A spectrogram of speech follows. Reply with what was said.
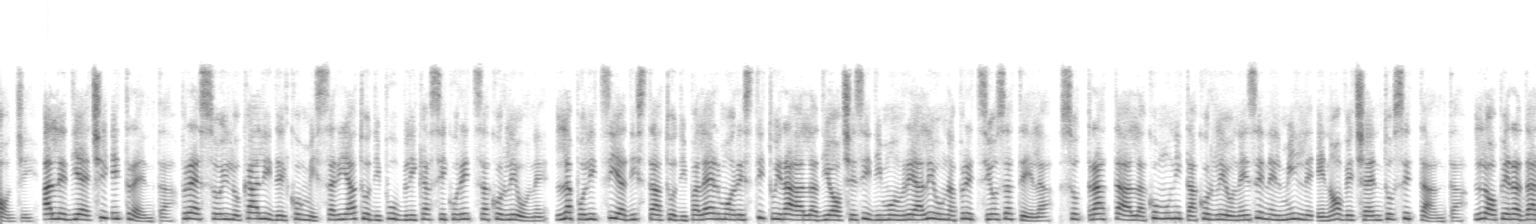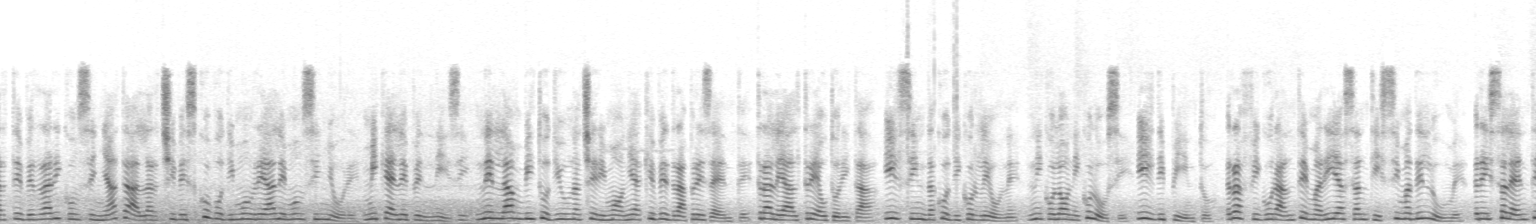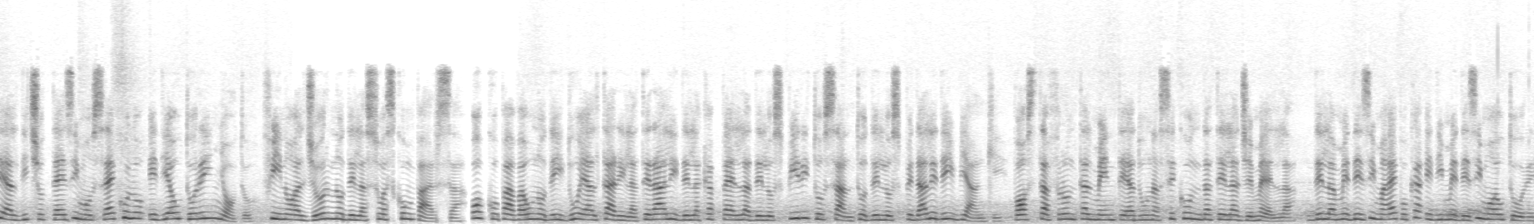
Oggi, alle 10.30, presso i locali del Commissariato di Pubblica Sicurezza Corleone, la Polizia di Stato di Palermo restituirà alla Diocesi di Monreale una preziosa tela, sottratta alla comunità corleonese nel 1970. L'opera d'arte verrà riconsegnata all'Arcivescovo di Monreale Monsignore Michele Pennisi, nell'ambito di una cerimonia che vedrà presente, tra le altre autorità, il sindaco di Corleone, Nicolò Nicolosi, il dipinto, raffigurante Maria Santissima del Lume nome, risalente al XVIII secolo e di autore ignoto, fino al giorno della sua scomparsa. Occupava uno dei due altari laterali della cappella dello Spirito Santo dell'Ospedale dei Bianchi, posta frontalmente ad una seconda tela gemella, della medesima epoca e di medesimo autore,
